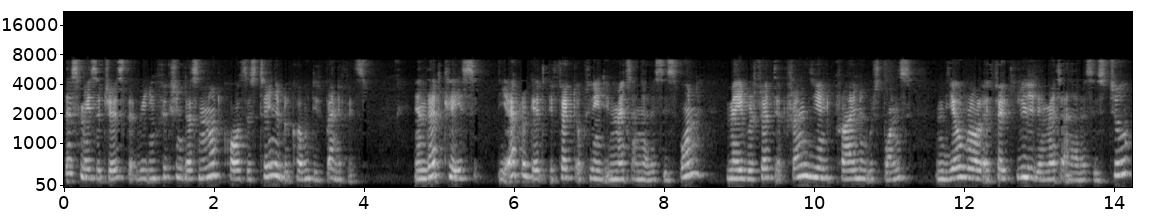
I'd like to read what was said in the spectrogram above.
this may suggest that reading fiction does not cause sustainable cognitive benefits. In that case, the aggregate effect obtained in meta-analysis 1 may reflect a transient priming response and the overall effect yielded in meta-analysis 2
